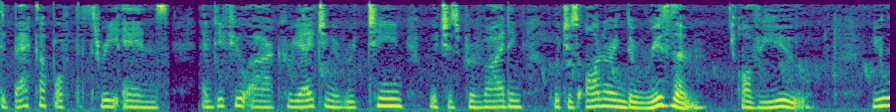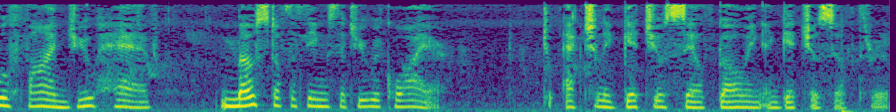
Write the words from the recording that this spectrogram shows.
the backup of the three N's, and if you are creating a routine which is providing, which is honoring the rhythm of you, you will find you have most of the things that you require to actually get yourself going and get yourself through.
